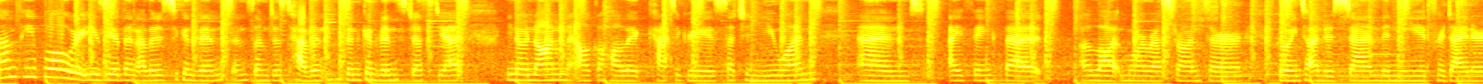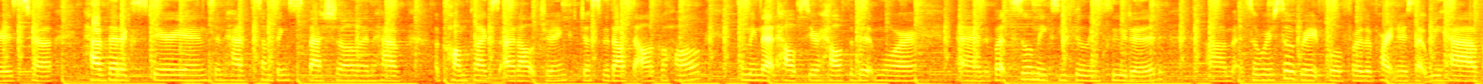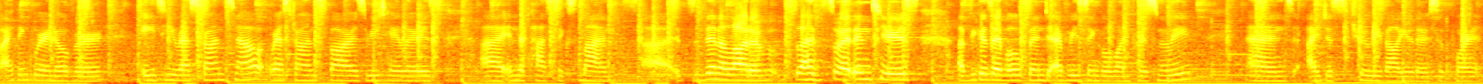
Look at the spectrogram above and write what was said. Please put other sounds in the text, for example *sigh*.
Some people were easier than others to convince and some just haven't been convinced just yet. You know, non-alcoholic category is such a new one and I think that a lot more restaurants are going to understand the need for diners to have that experience and have something special and have a complex adult drink just without the alcohol, something that helps your health a bit more and but still makes you feel included. Um, so we're so grateful for the partners that we have. I think we're in over 80 restaurants now, restaurants, bars, retailers uh, in the past six months. Uh, it's been a lot of *laughs* blood, sweat and tears uh, because I've opened every single one personally and I just truly value their support.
